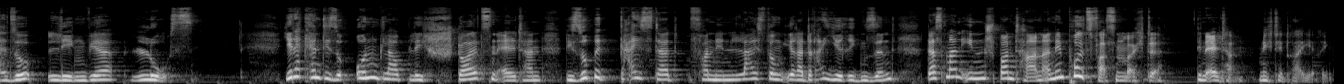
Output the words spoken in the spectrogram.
Also legen wir los. Jeder kennt diese unglaublich stolzen Eltern, die so begeistert von den Leistungen ihrer Dreijährigen sind, dass man ihnen spontan an den Puls fassen möchte. Den Eltern, nicht den Dreijährigen.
